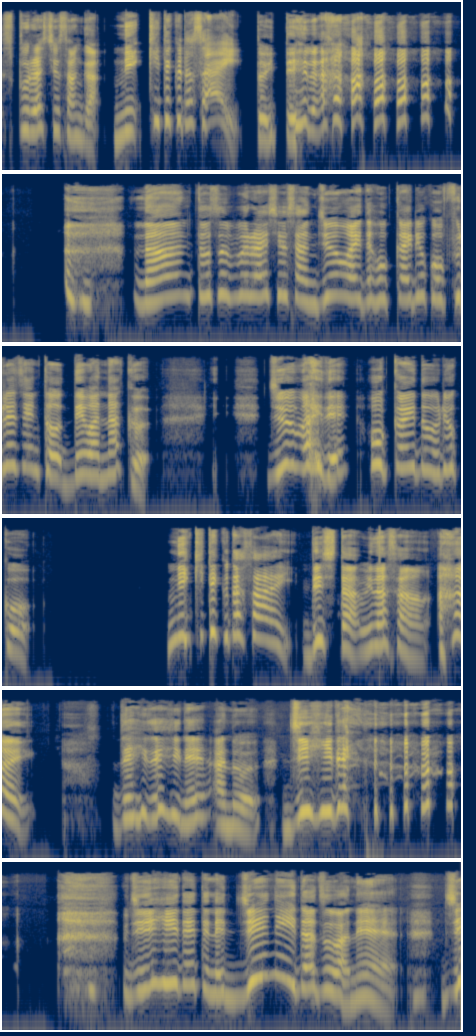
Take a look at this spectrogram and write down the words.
スプラッシュさんが、に、来てくださいと言っている。なんとスプラッシュさん10枚で北海旅行プレゼントではなく、10枚で北海道旅行に来てくださいでした。皆さん。はい。ぜひぜひね、あの、自費で 自費でってね、ジェニーダズはね、ジェ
